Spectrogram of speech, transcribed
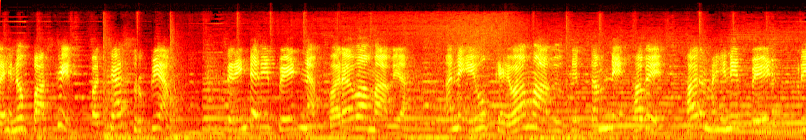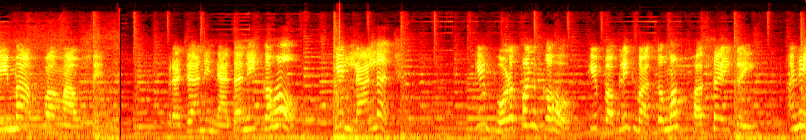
બહેનો પાસે પચાસ રૂપિયા સેનિટરી પેડના ભરાવવામાં આવ્યા. અને એવું કહેવામાં આવ્યું કે તમને હવે હર મહિને પેડ ફ્રીમાં આપવામાં આવશે. પ્રજાની નાદાની કહો કે લાલચ, કે ભોળપણ કહો કે પબ્લિક વાતોમાં ફસાઈ ગઈ. અને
